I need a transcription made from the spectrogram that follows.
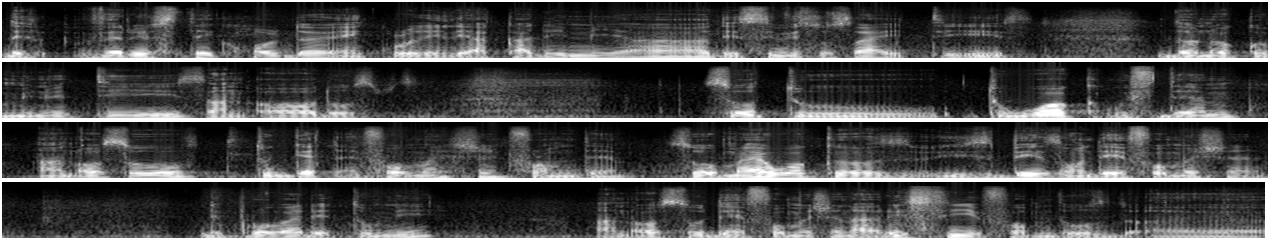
the various stakeholders, including the academia, the civil societies, donor communities, and all those. So to, to work with them and also to get information from them. So my work is, is based on the information they provided to me and also the information I received from those, uh,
